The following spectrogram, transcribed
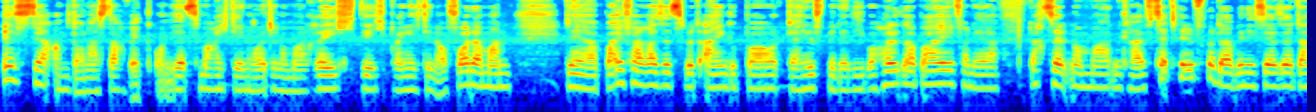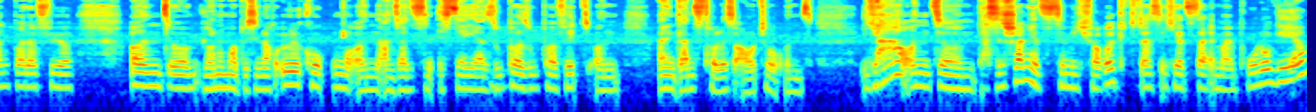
ist er am Donnerstag weg. Und jetzt mache ich den heute nochmal richtig, bringe ich den auf Vordermann. Der Beifahrersitz wird eingebaut. Da hilft mir der liebe Holger bei von der Dachzeltnomaden Kfz-Hilfe. Da bin ich sehr, sehr dankbar dafür. Und ähm, ja, nochmal ein bisschen nach Öl gucken. Und ansonsten ist der ja super, super fit und ein ganz tolles Auto. Und ja, und ähm, das ist schon jetzt ziemlich verrückt, dass ich jetzt da in mein Polo gehe.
